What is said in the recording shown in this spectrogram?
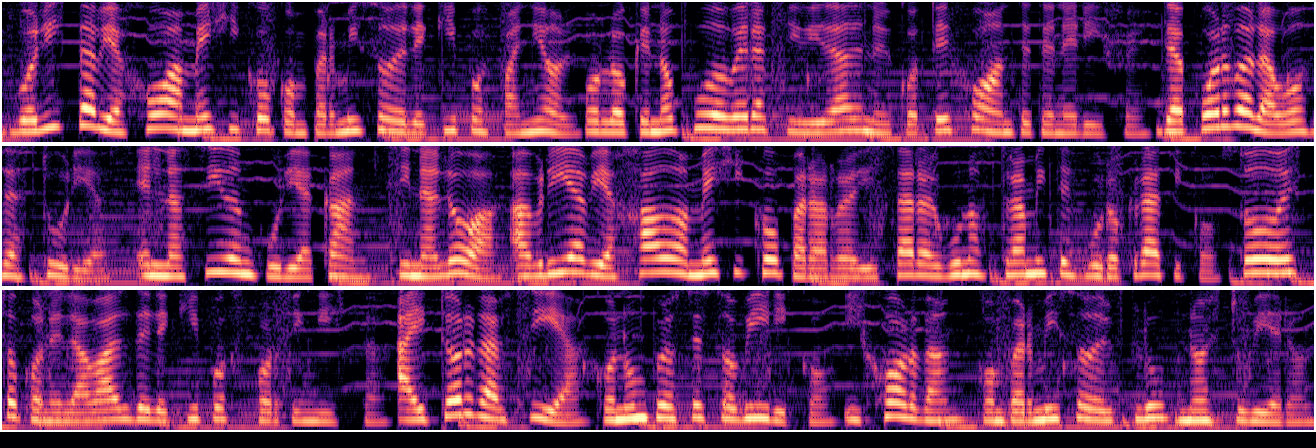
futbolista viajó a México con permiso del equipo español, por lo que no pudo ver actividad en el cotejo ante Tenerife. De acuerdo a la voz de Asturias, el nacido en Curiacán, Sinaloa, habría viajado a México para realizar algunos trámites burocráticos, todo esto con el aval del equipo exportinguista. Aitor García, con un proceso vírico, y Jordan, con permiso del club, no estuvieron.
